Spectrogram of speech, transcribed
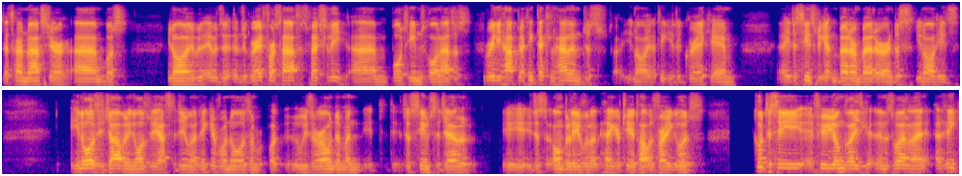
that time last year. Um, but you know, it, it was a, it was a great first half, especially um, both teams going at it. Really happy. I think Declan Hannon just, you know, I think he did a great game. Uh, he just seems to be getting better and better, and just you know, he's he knows his job and he knows what he has to do. And I think everyone knows him, who he's around him, and it, it just seems to gel. It's just unbelievable. Hegarty I thought was very good. Good to see a few young guys getting in as well. And I, I think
